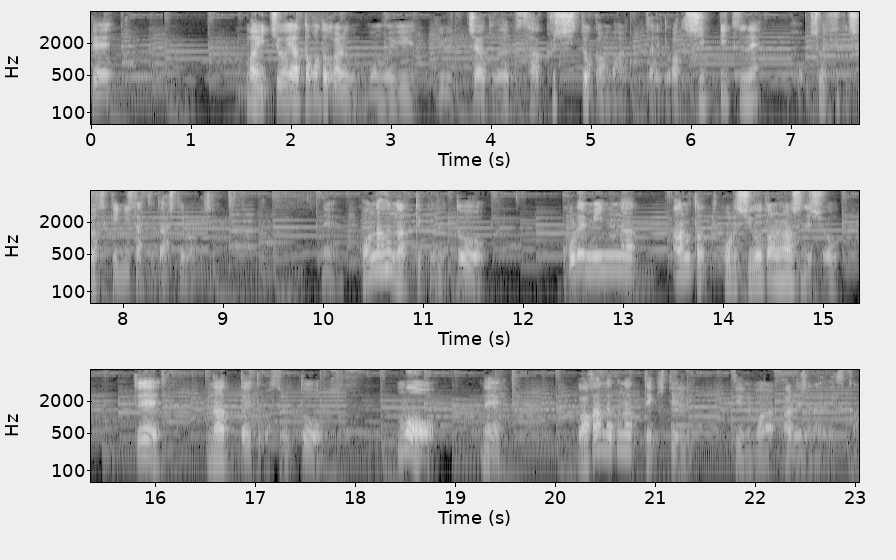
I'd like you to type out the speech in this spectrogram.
で、まあ一応やったことがあるものを言っちゃうと、例えば作詞とかもあったりとか、あと執筆ね、書籍、書籍2冊出してるわけじゃないですか。ね、こんな風になってくると、これみんな、あなたこれ仕事の話でしょってなったりとかすると、もうね、わかんなくなってきてるっていうのもあるじゃないですか。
